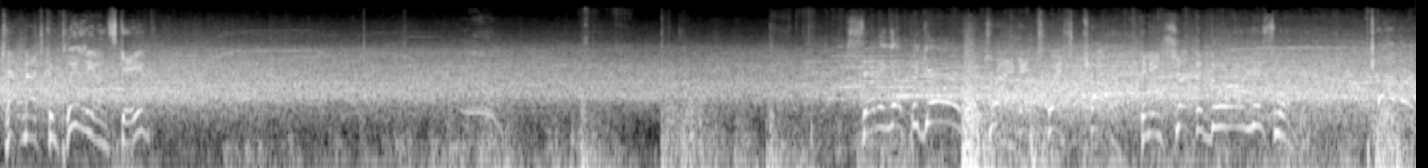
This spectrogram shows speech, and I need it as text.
Handicap match completely unscathed. Setting up again. Dragon twist cover. Can he shut the door on this one? Cover.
